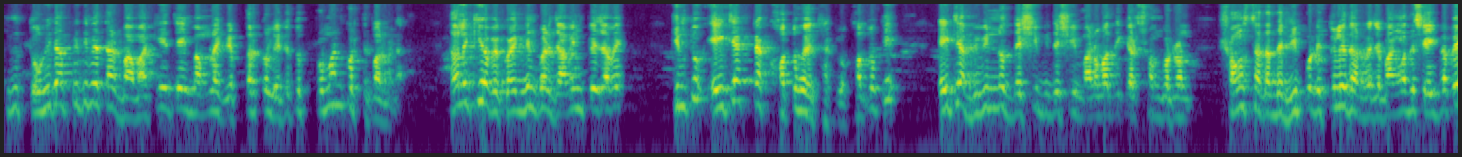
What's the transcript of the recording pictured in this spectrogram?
কিন্তু তহিদ আফ্রিদিবে তার বাবাকে যে মামলায় গ্রেপ্তার করল, এটা তো প্রমাণ করতে পারবে না। তাহলে কি হবে? কয়েকদিন পর জামিন পেয়ে যাবে। কিন্তু এইটা একটা ক্ষত হয়ে থাকল। ক্ষত কি? এইটা বিভিন্ন দেশি বিদেশি মানবাধিকার সংগঠন সংস্থা তাদের রিপোর্টে তুলে ধরবে যে বাংলাদেশে এইভাবে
